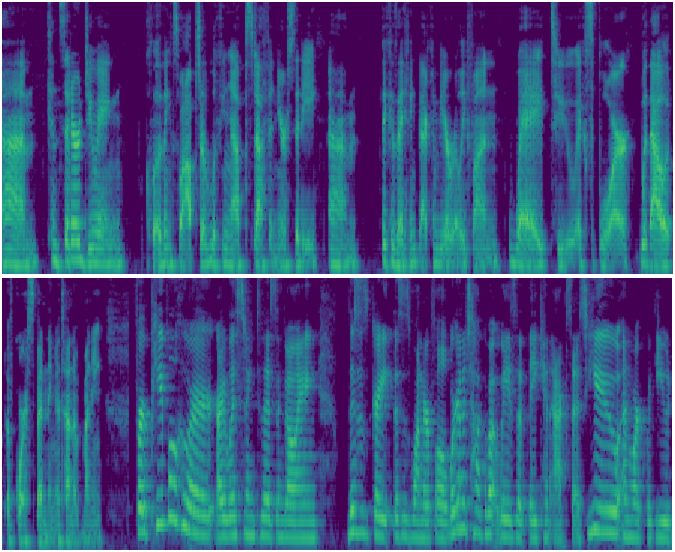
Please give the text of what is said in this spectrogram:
um, consider doing clothing swaps or looking up stuff in your city. Um, because I think that can be a really fun way to explore without, of course, spending a ton of money. For people who are, are listening to this and going, this is great, this is wonderful, we're going to talk about ways that they can access you and work with you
